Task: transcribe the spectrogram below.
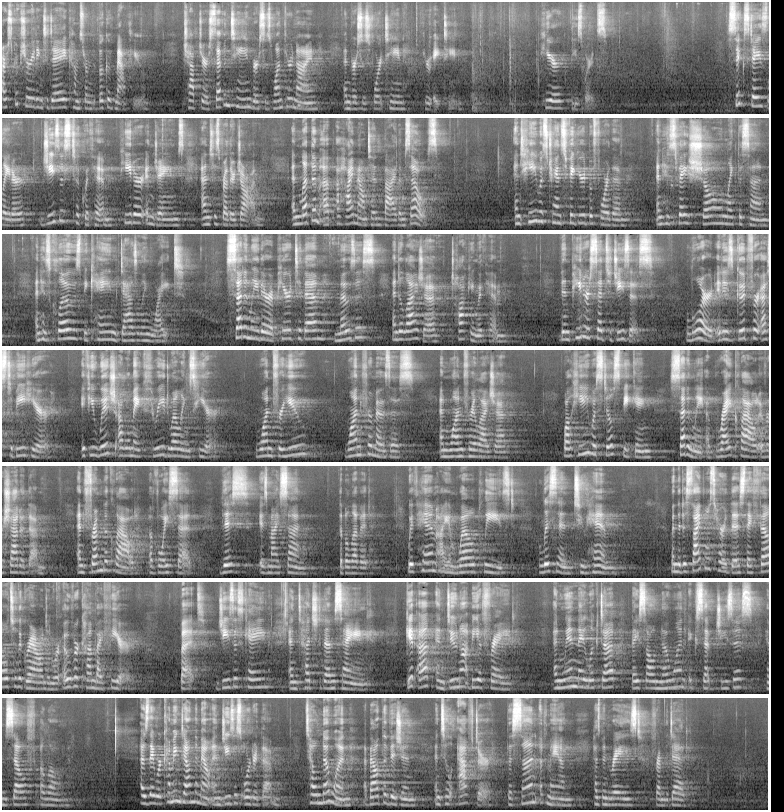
Our scripture reading today comes from the book of Matthew, chapter 17, verses 1 through 9, and verses 14 through 18. Hear these words. Six days later, Jesus took with him Peter and James and his brother John and led them up a high mountain by themselves. And he was transfigured before them, and his face shone like the sun, and his clothes became dazzling white. Suddenly there appeared to them Moses and Elijah talking with him. Then Peter said to Jesus, Lord, it is good for us to be here. If you wish, I will make three dwellings here one for you, one for Moses and one for Elijah. While he was still speaking, suddenly a bright cloud overshadowed them, and from the cloud a voice said, This is my Son, the Beloved. With him I am well pleased. Listen to him. When the disciples heard this, they fell to the ground and were overcome by fear. But Jesus came and touched them, saying, Get up and do not be afraid. And when they looked up, they saw no one except Jesus himself alone. As they were coming down the mountain, Jesus ordered them Tell no one about the vision until after the Son of Man has been raised from the dead.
